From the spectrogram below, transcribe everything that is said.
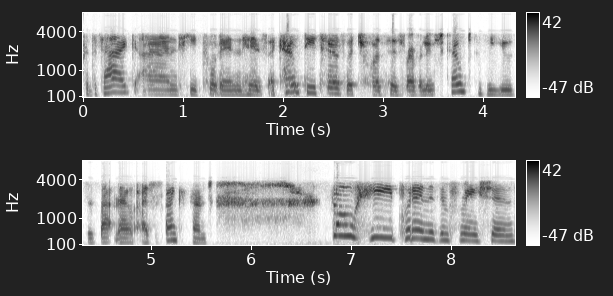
for the tag and he put in his account details, which was his Revolut account because he uses that now as his bank account. So he put in his information,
